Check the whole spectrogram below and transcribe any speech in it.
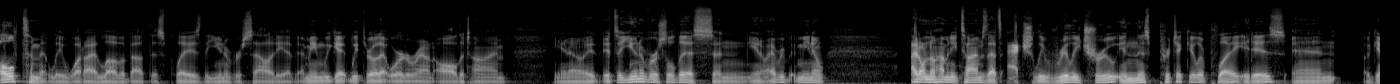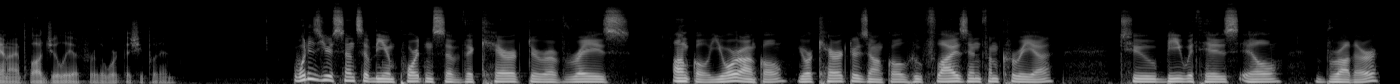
ultimately what I love about this play is the universality of it. I mean, we get we throw that word around all the time. You know, it, it's a universal this, and you know, every you know. I don't know how many times that's actually really true in this particular play. It is, and again, I applaud Julia for the work that she put in. What is your sense of the importance of the character of Ray's uncle, your uncle, your character's uncle, who flies in from Korea to be with his ill brother,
